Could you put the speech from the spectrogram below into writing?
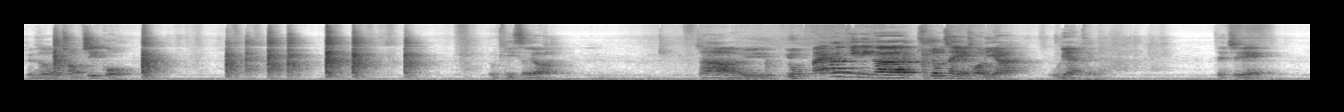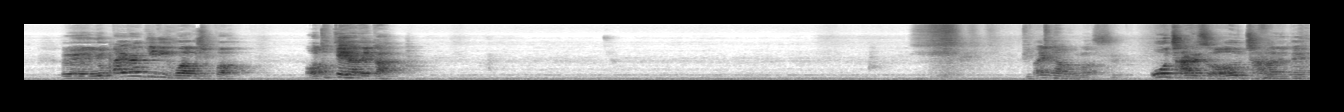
그래서 점 찍고 이렇게 있어요. 자, 이, 요 빨간 길이가 두 점 사이의 거리야. 우리한테는. 됐지? 그러면 요 빨간 길이 구하고 싶어. 어떻게 해야 될까? 피타고라스. 오, 잘했어. 어, 잘하는데.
